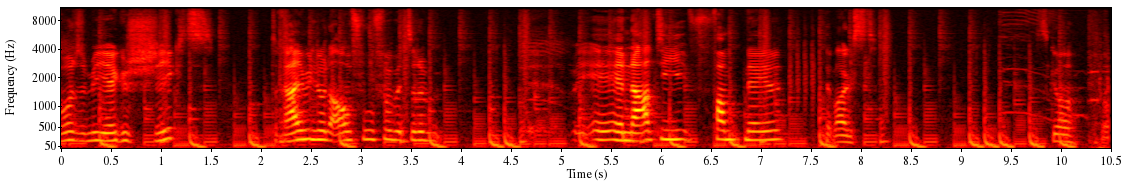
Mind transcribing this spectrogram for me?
wurde mir hier geschickt? Drei Millionen Aufrufe mit so einem äh, äh, Nati-Thumbnail. Ich hab Angst. Let's go. go.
